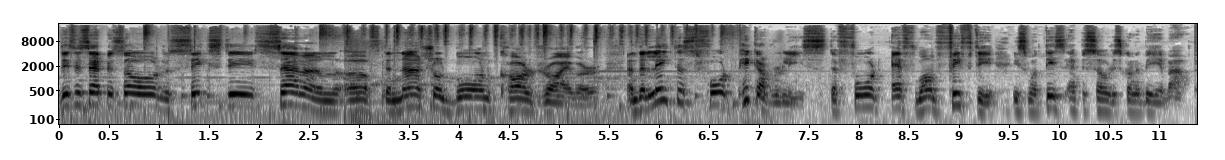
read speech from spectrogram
This is episode 67 of the Natural Born Car Driver, and the latest Ford pickup release, the Ford F 150, is what this episode is going to be about.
